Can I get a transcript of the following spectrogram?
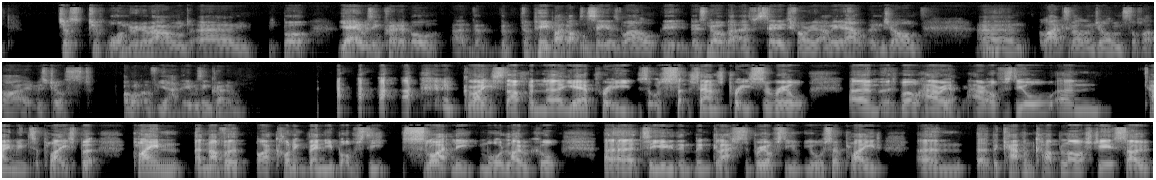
just just wandering around. Um, but yeah, it was incredible. Uh, the, the the people I got to see as well. i- There's no better stage for it. I mean, Elton John, um, the likes of Elton John and stuff like that. It was just. I want to. Yeah, it was incredible. Great stuff, and uh, yeah, pretty sort of sounds pretty surreal um, as well. How it how it obviously all um, came into place, but playing another iconic venue, but obviously slightly more local uh, to you than, than Glastonbury. Obviously, you, you also played um, at the Cavern Club last year, so.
